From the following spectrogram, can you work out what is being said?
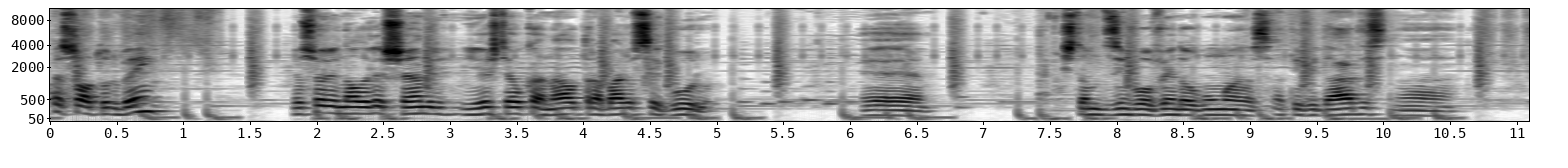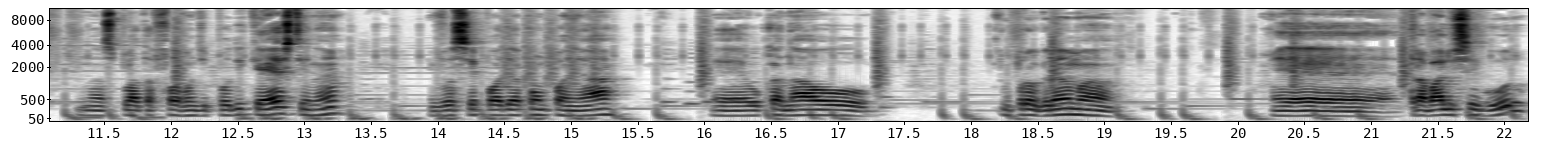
pessoal, tudo bem? Eu sou Reinaldo Alexandre e este é o canal Trabalho Seguro. É, estamos desenvolvendo algumas atividades na, nas plataformas de podcast, né? E você pode acompanhar é, o canal, o programa é, Trabalho Seguro,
